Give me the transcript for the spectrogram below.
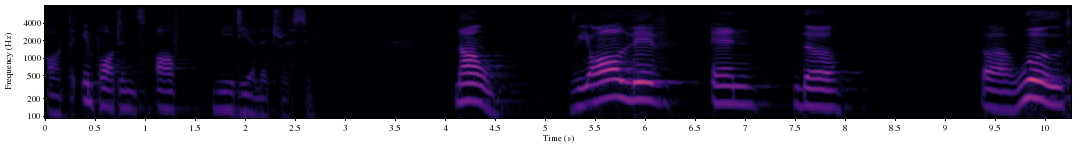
or the importance of media literacy. Now, we all live in the uh, world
